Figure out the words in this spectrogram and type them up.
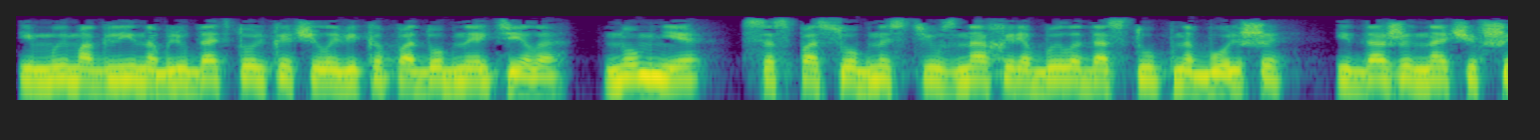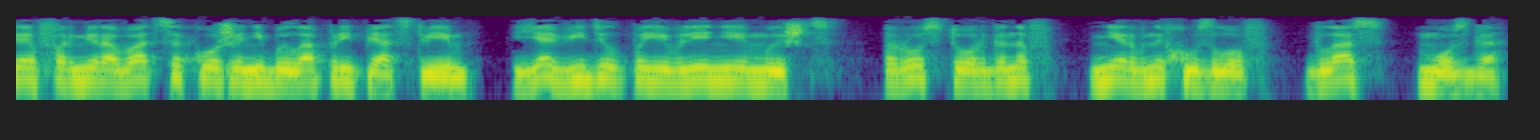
и мы могли наблюдать только человекоподобное тело. Но мне, со способностью знахаря было доступно больше, и даже начавшая формироваться кожа не была препятствием. Я видел появление мышц, рост органов, нервных узлов, глаз, мозга,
